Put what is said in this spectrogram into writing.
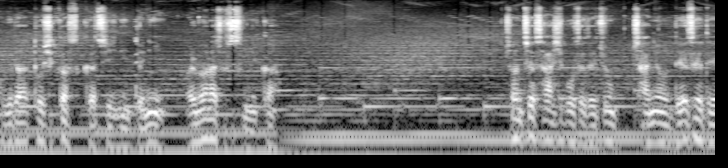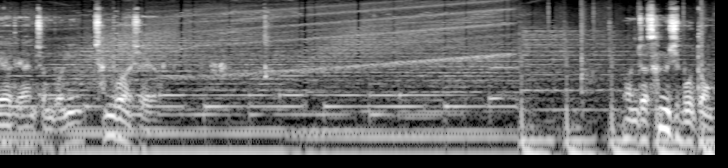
거기다 도시가스까지 인입되니 얼마나 좋습니까? 전체 45세대 중 자녀 4세대에 대한 정보니 참고하셔요. 먼저 35동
